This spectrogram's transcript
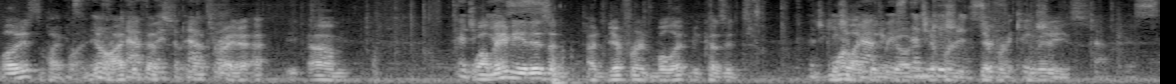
Well, it is the pipeline, It's- no, it's I the think that's, that's right, I- I- um, well, maybe it is a, a different bullet, because it's more Education likely to pathways, go to education different, and different certification committees. pathways.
